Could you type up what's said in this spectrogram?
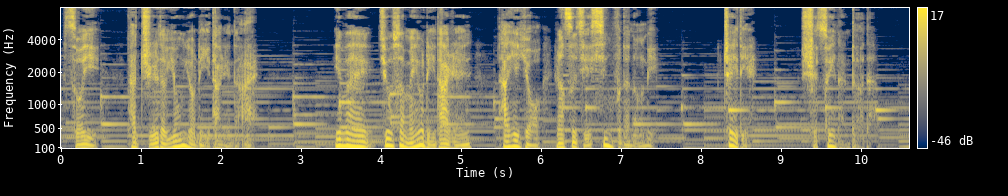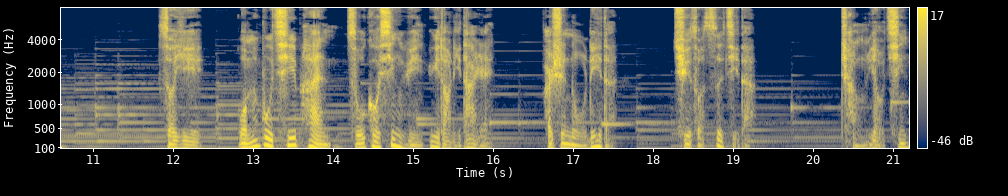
所以他值得拥有李大人的爱。因为就算没有李大人，他也有让自己幸福的能力，这点是最难得的。所以，我们不期盼足够幸运遇到李大人，而是努力的去做自己的程又青。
